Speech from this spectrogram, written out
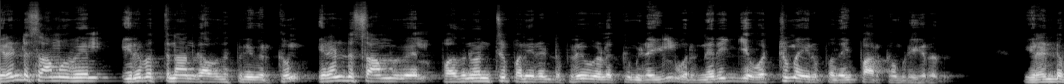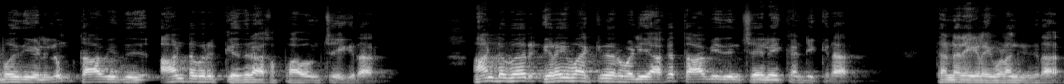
இரண்டு சாமுவேல் இருபத்தி நான்காவது பிரிவிற்கும் இரண்டு சாமுவேல் பதினொன்று பனிரெண்டு பிரிவுகளுக்கும் இடையில் ஒரு நெருங்கிய ஒற்றுமை இருப்பதை பார்க்க முடிகிறது. இரண்டு பகுதிகளிலும் தாவீது ஆண்டவருக்கு எதிராக பாவம் செய்கிறார். ஆண்டவர் இறைவாக்கினர் வழியாக தாவீதின் செயலை கண்டிக்கிறார். தண்டனைகளை வழங்குகிறார்.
